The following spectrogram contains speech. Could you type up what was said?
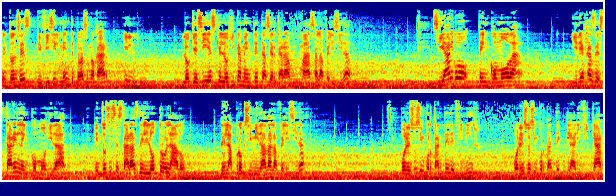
entonces difícilmente te vas a enojar y lo que sí es que lógicamente te acercará más a la felicidad. Si algo te incomoda y dejas de estar en la incomodidad, entonces estarás del otro lado de la proximidad a la felicidad. Por eso es importante definir, por eso es importante clarificar.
